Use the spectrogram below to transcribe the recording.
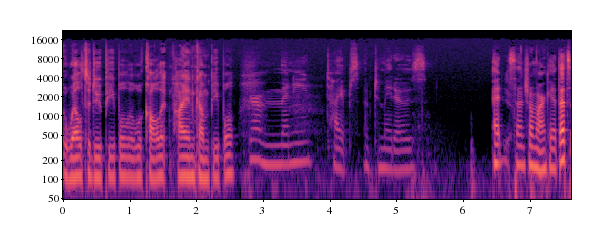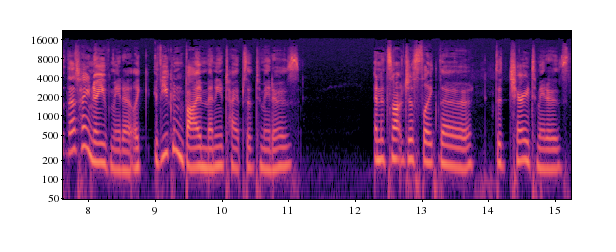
well-to-do people. We'll call it high-income people. There are many types of tomatoes at Central Market. That's that's how you know you've made it. Like if you can buy many types of tomatoes, and it's not just like the the cherry tomatoes.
